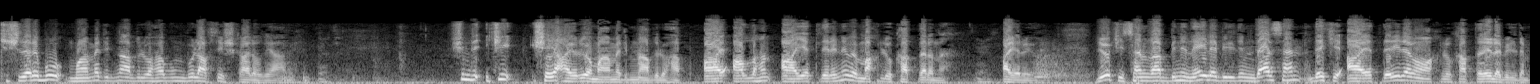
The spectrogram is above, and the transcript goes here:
kişilere bu Muhammed İbni Abdülvahhab'ın bu lafzı işgal oluyor abi. Evet. Şimdi iki şeye ayırıyor Muhammed İbni Abdülvahhab. Ay- Allah'ın ayetlerini ve mahlukatlarını Evet. ayırıyor. Diyor ki sen Rabbini neyle bildim dersen de ki ayetleriyle ve mahlukatlarıyla bildim.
